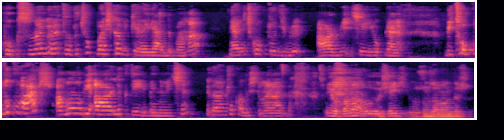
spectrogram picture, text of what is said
kokusuna göre tadı çok başka bir kere geldi bana. Yani hiç koktuğu gibi ağır bir şey yok yani. Bir tokluk var ama o bir ağırlık değil benim için. Ben çok alıştım herhalde. Yok ama o şey uzun zamandır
